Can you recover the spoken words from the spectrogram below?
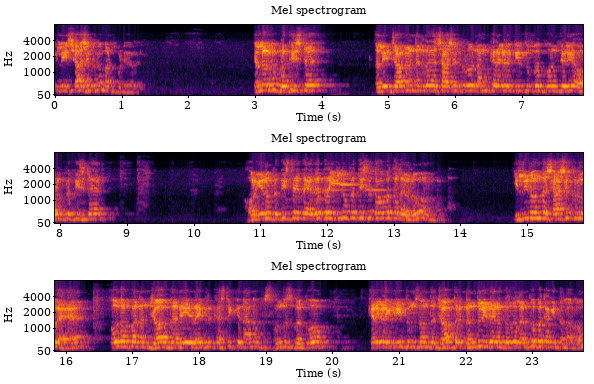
ಇಲ್ಲಿ ಶಾಸಕರು ಮರ್ತ್ಬಿಟ್ಟಿದ್ದಾರೆ. ಎಲ್ಲರಿಗೂ ಪ್ರತಿಷ್ಠೆ. ಅಲ್ಲಿ ಚಾಮರಾಜನಗರದ ಶಾಸಕರು ನಮ್ಮ ಕೆರೆಗಳಿಗೆ ನೀರು ತುಂಬಬೇಕು ಅಂತೇಳಿ ಅವ್ರಿಗೆ ಪ್ರತಿಷ್ಠೆ. ಅವ್ರಿಗೇನು ಪ್ರತಿಷ್ಠೆ ಇದೆ. ಅದೇ ತರ ಇಲ್ಲೂ ಪ್ರತಿಷ್ಠೆ ತಗೋಬೇಕಲ್ಲ ಇವರು? ಇಲ್ಲಿರುವಂತ ಶಾಸಕರು ಹೌದಪ್ಪ ನನ್ನ ಜವಾಬ್ದಾರಿ, ರೈತರ ಕಷ್ಟಕ್ಕೆ ನಾನು ಸ್ಪಂದಿಸ್ಬೇಕು. ಕೆರೆಗಳಿಗೆ ನೀರು ತುಂಬಿಸುವಂತ ಜವಾಬ್ದಾರಿ ನಂದು ಇದೆ ಅನ್ನೋ ಥರದಲ್ಲಿ ಅನ್ಕೋಬೇಕಾಗಿತ್ತಲ್ಲ ಅವರು?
